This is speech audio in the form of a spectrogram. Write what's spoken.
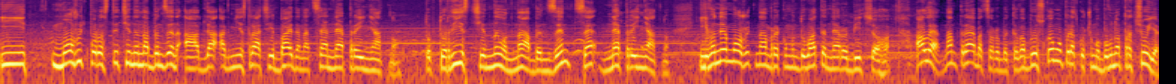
І можуть порости ціни на бензин, а для адміністрації Байдена це неприйнятно. Тобто ріст ціни на бензин це неприйнятно. І вони можуть нам рекомендувати не робіть цього. Але нам треба це робити в обов'язковому порядку. Чому? Бо воно працює.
